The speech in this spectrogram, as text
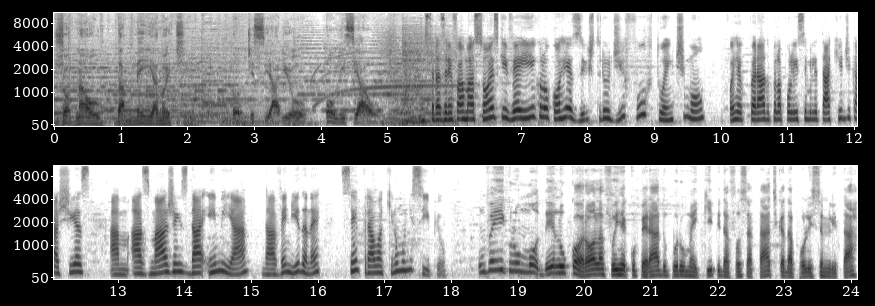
Jornal da Meia-Noite. Noticiário Policial. Vamos trazer informações que veículo com registro de furto em Timon foi recuperado pela Polícia Militar aqui de Caxias às margens da MA, da avenida, né, central aqui no município. Um veículo modelo Corolla foi recuperado por uma equipe da Força Tática da Polícia Militar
